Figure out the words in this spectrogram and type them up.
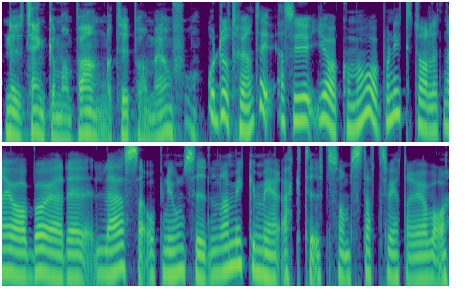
Nu tänker man på andra typer av människor. Och då tror jag inte, alltså jag kommer ihåg på 90-talet när jag började läsa opinionssidorna mycket mer aktivt som statsvetare jag var.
